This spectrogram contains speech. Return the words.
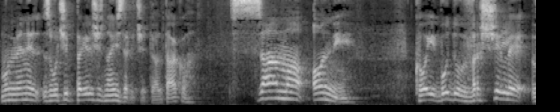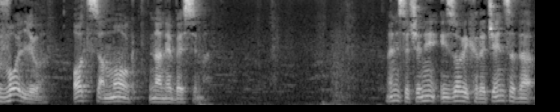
Ovo mene zvuči prilično izrečito, ali tako? Samo oni Koji budu vršili volju Oca mog na nebesima meni se čini iz ovih rečenica da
